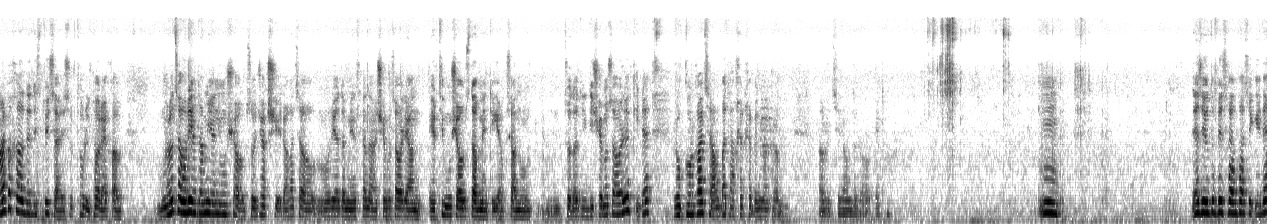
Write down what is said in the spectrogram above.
მარტო ხელდედისთვის არის რთული, თორე ახლა როცა ორი ადამიანი მუშაობს ოჯახში, რაღაცა ორი ადამიანისგან შემოსავალი ან ერთი მუშაობს და მეტი აქვს, ანუ ცოტა დიდი შემოსავალი, კიდე როგორღაც ალბათ ახერხებენ, მაგრამ არ ვიცი რა უნდა გავაკეთო. ეს YouTube-ის ხელფასი კიდე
